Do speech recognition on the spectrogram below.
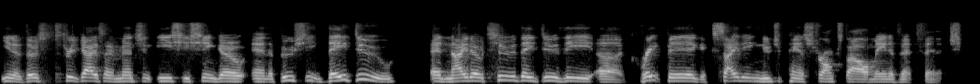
you know, those three guys I mentioned, Ishii, Shingo, and Ibushi, they do, and Naito too, they do the uh, great big, exciting New Japan strong style main event finish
